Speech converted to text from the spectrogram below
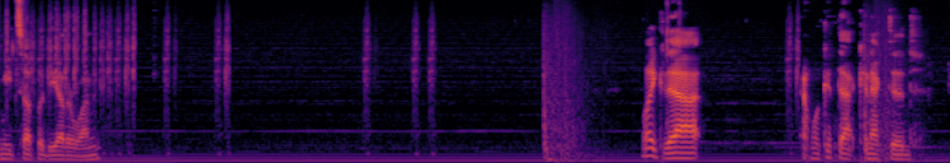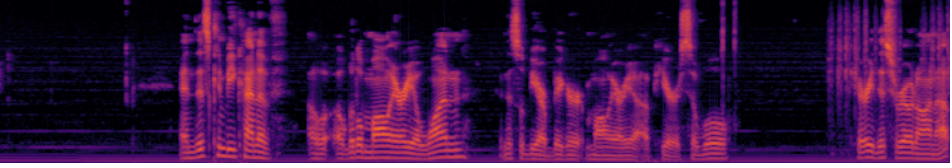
meets up with the other one. Like that. And we'll get that connected. And this can be kind of a, a little mall area one and this will be our bigger mall area up here. So we'll carry this road on up.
